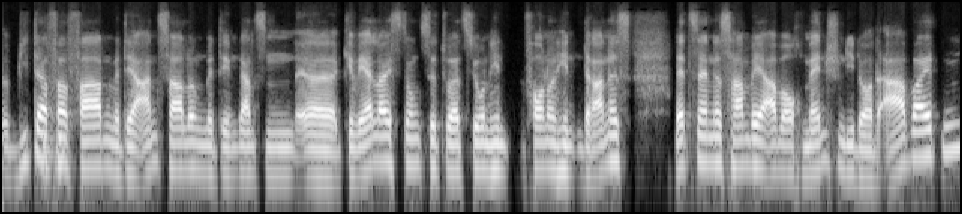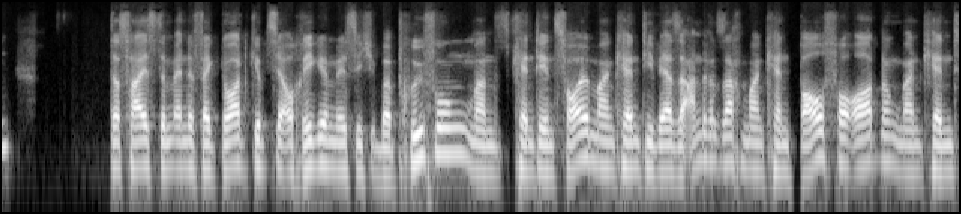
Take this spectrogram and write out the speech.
äh, Bieterverfahren, mit der Anzahlung, mit den ganzen äh, Gewährleistungssituationen hinten, vorne und hinten dran ist. Letzten Endes haben wir ja aber auch Menschen, die dort arbeiten. Das heißt, im Endeffekt, dort gibt es ja auch regelmäßig Überprüfungen. Man kennt den Zoll, man kennt diverse andere Sachen, man kennt Bauverordnung, man kennt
